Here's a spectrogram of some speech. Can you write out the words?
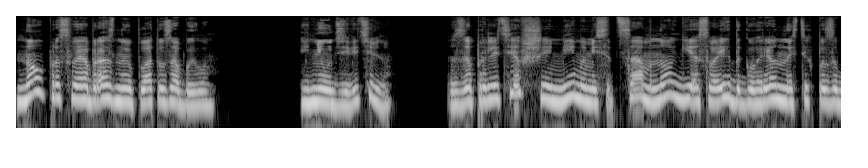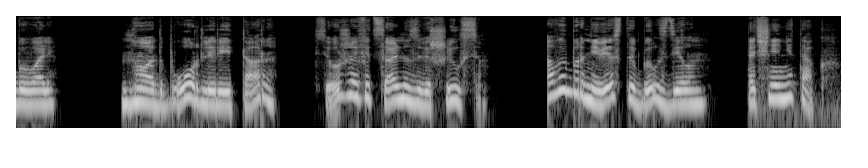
но про своеобразную плату забыла. И неудивительно. За пролетевшие мимо месяца многие о своих договоренностях позабывали. Но отбор для Рейтара все же официально завершился. А выбор невесты был сделан. Точнее, не так.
